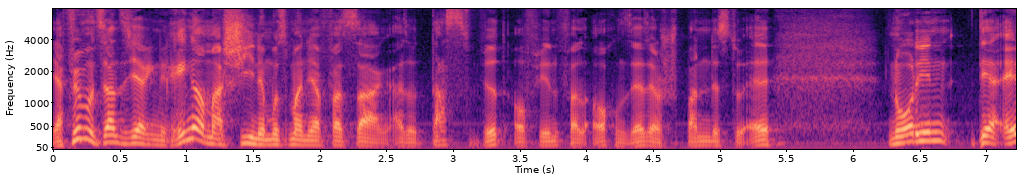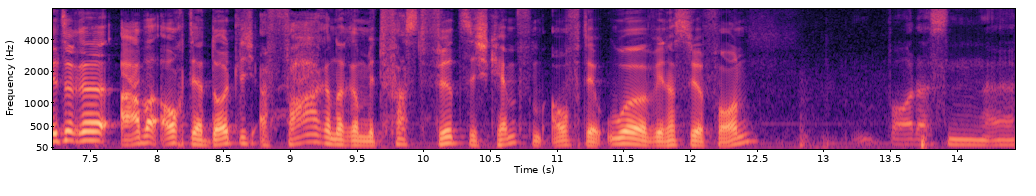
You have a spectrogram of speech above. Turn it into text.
der 25-jährigen Ringermaschine, muss man ja fast sagen. Also das wird auf jeden Fall auch ein sehr, sehr spannendes Duell. Nordin, der ältere, aber auch der deutlich erfahrenere mit fast 40 Kämpfen auf der Uhr. Wen hast du hier vorn? Boah, das ist ein. Äh,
